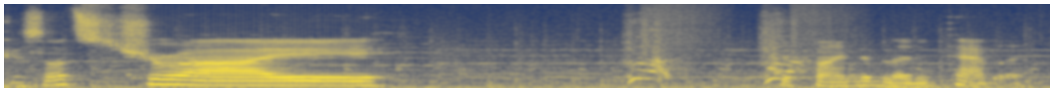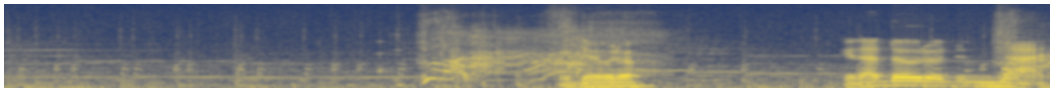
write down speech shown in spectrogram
Guess let's try to find the bloody tablet. Dodo. Okay, that Dodo didn't die.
